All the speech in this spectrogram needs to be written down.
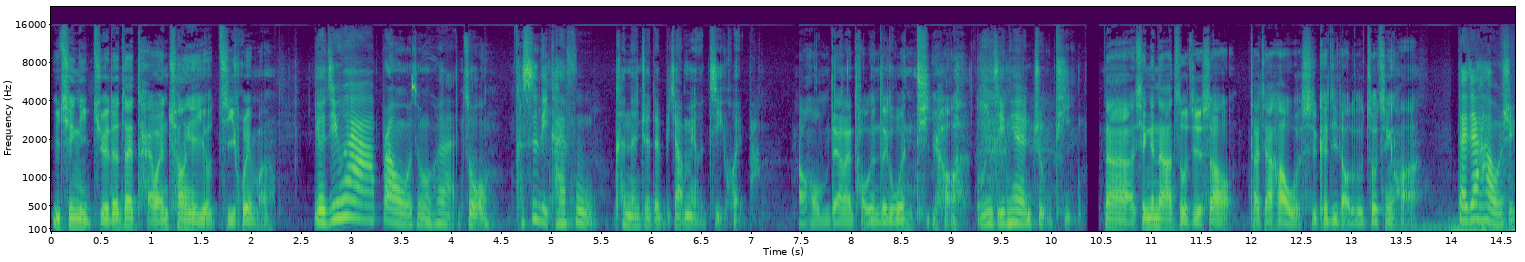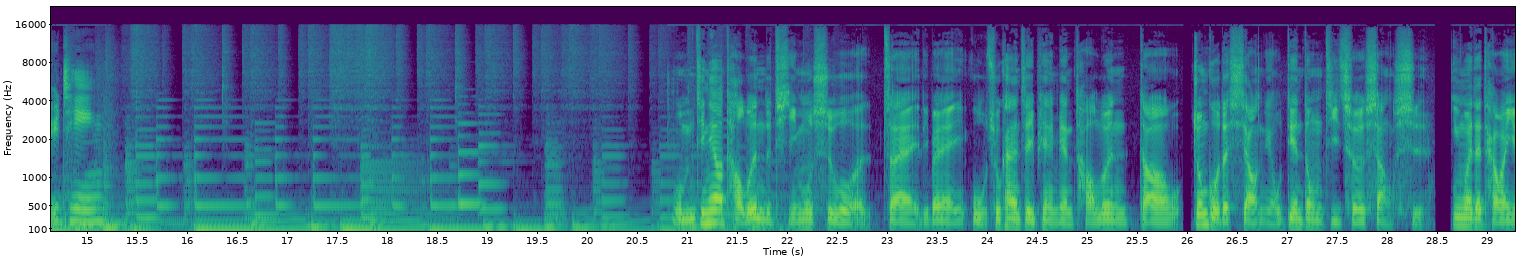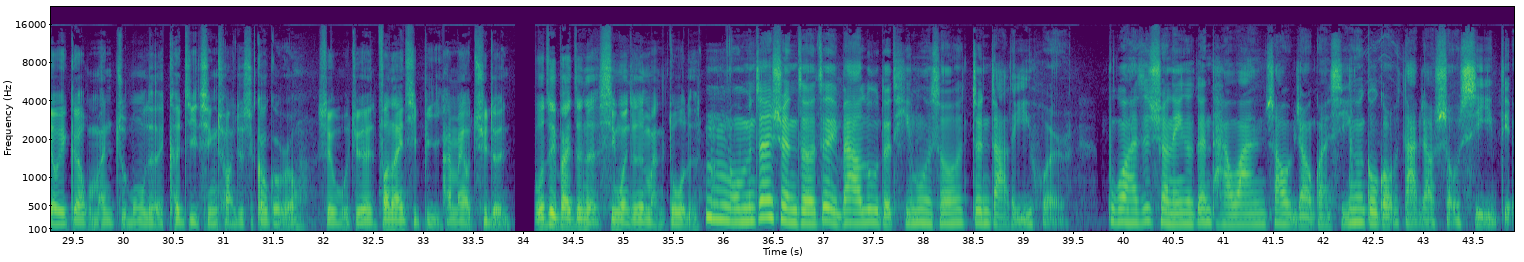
玉清，你觉得在台湾创业有机会吗？有机会啊，不然我为什么会来做？可是李开复可能觉得比较没有机会吧。好，我们等下来讨论这个问题哈。我们今天的主题，那先跟大家自我介绍，大家好，我是科技导读的周清华。大家好，我是玉清。我们今天要讨论的题目是我在礼拜五初看的这一篇里面讨论到中国的小牛电动机车上市，因为在台湾有一个我们很瞩目的科技新创就是 GoGoRo，所以我觉得放在一起比还蛮有趣的。不过这礼拜真的新闻真的蛮多的。嗯，我们在选择这礼拜要录的题目的时候挣扎了一会儿，不过还是选了一个跟台湾稍微比较有关系，因为 GoGoRo 大家比较熟悉一点。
